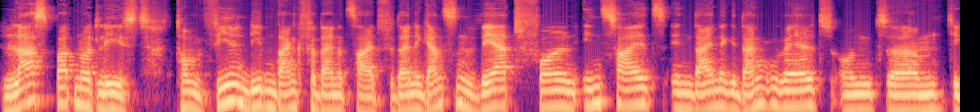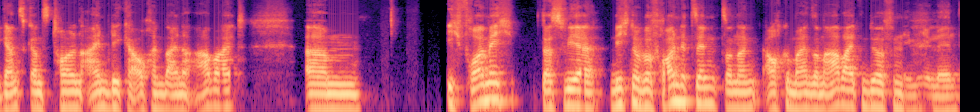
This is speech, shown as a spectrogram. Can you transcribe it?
Last but not least, Tom, vielen lieben Dank für deine Zeit, für deine ganzen wertvollen Insights in deine Gedankenwelt und ähm, die ganz, ganz tollen Einblicke auch in deine Arbeit. Ähm, ich freue mich, dass wir nicht nur befreundet sind, sondern auch gemeinsam arbeiten dürfen. Amen.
